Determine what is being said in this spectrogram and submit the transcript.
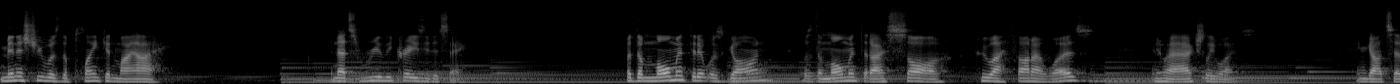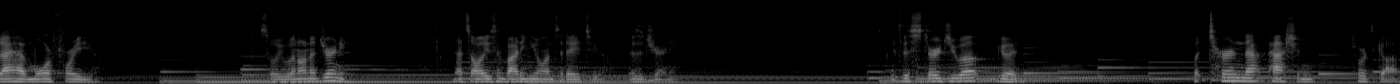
Ministry was the plank in my eye. And that's really crazy to say. But the moment that it was gone was the moment that I saw who I thought I was who I actually was. And God said, I have more for you. So we went on a journey. That's all He's inviting you on today, too, is a journey. If this stirred you up, good. But turn that passion towards God.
